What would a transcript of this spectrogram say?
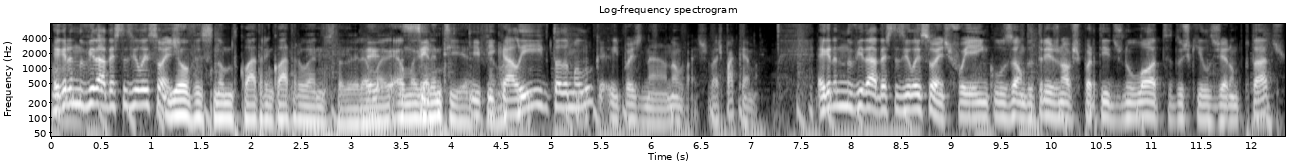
A grande novidade destas eleições. E ouve esse nome de 4 em 4 anos, está a ver? É uma, é uma Sim, garantia. E fica ali toda maluca. E depois, não, não vais, vais para a cama. A grande novidade destas eleições foi a inclusão de três novos partidos no lote dos que elegeram deputados.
